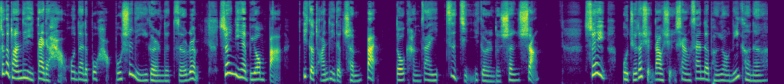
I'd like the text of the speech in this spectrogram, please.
这个团体带的好或带的不好，不是你一个人的责任，所以你也不用把一个团体的成败都扛在自己一个人的身上。所以，我觉得选到选项三的朋友，你可能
